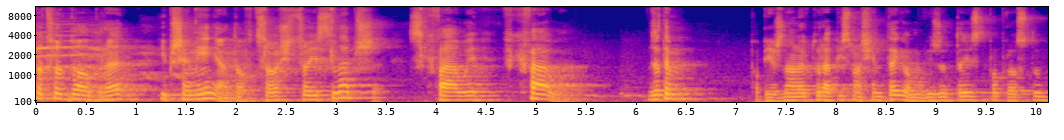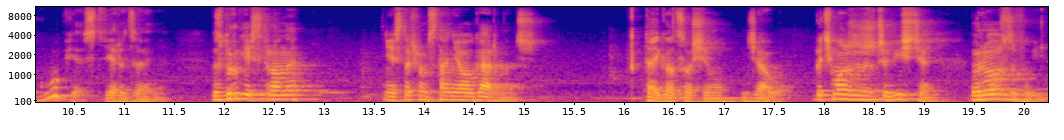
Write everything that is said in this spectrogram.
to, co dobre i przemienia to w coś, co jest lepsze, z chwały w chwałę. Zatem pobieżna lektura Pisma Świętego mówi, że to jest po prostu głupie stwierdzenie. Z drugiej strony nie jesteśmy w stanie ogarnąć tego, co się działo. Być może rzeczywiście rozwój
